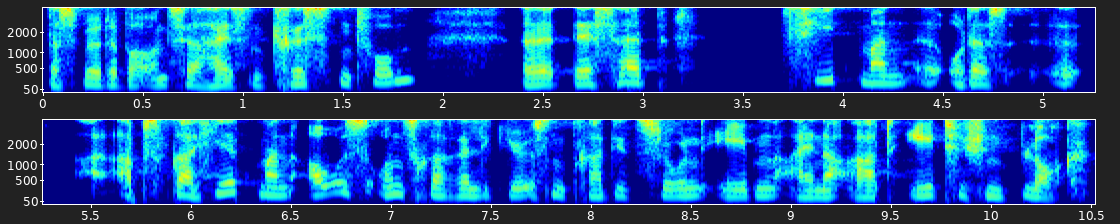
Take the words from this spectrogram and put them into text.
das würde bei uns ja heißen Christentum, äh, deshalb zieht man äh, oder äh, abstrahiert man aus unserer religiösen Tradition eben eine Art ethischen Block,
